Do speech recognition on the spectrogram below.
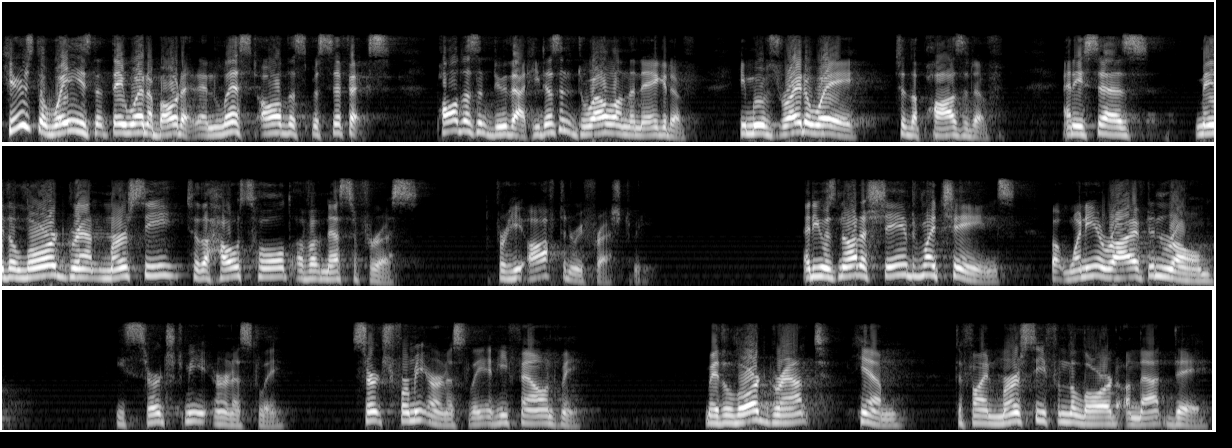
Here's the ways that they went about it and list all the specifics. Paul doesn't do that. He doesn't dwell on the negative. He moves right away to the positive. And he says, May the Lord grant mercy to the household of Onesiphorus, for he often refreshed me. And he was not ashamed of my chains, but when he arrived in Rome, he searched me earnestly, searched for me earnestly, and he found me. May the Lord grant him to find mercy from the Lord on that day.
